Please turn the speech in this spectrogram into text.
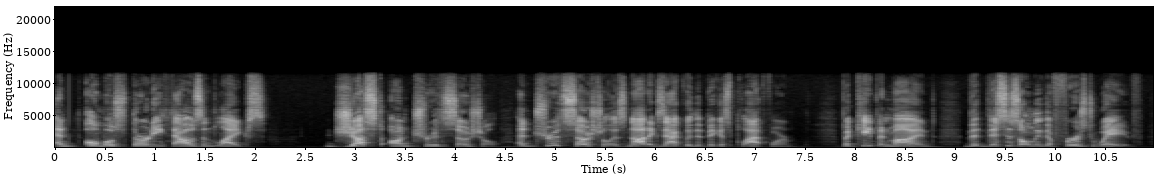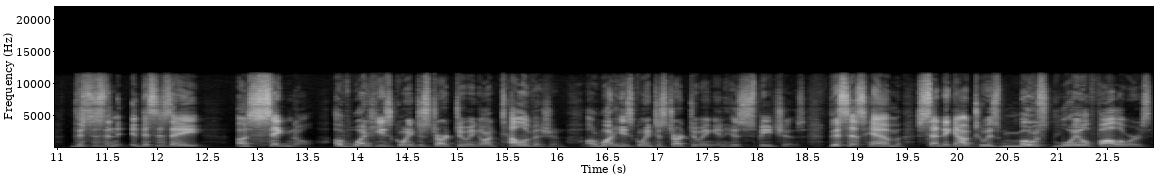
and almost 30,000 likes just on Truth Social. And Truth Social is not exactly the biggest platform. But keep in mind that this is only the first wave. This is an this is a a signal of what he's going to start doing on television, on what he's going to start doing in his speeches. This is him sending out to his most loyal followers,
